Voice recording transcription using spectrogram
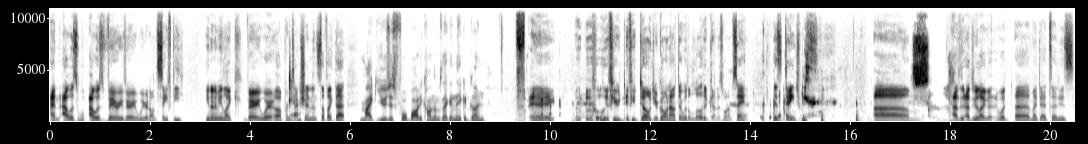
and I was I was very very weird on safety. You know what I mean? Like very aware uh, protection and stuff like that. Mike uses full body condoms like a naked gun. F- uh, if you if you don't, you're going out there with a loaded gun. Is what I'm saying. It's dangerous. Um, I do, I do like what uh, my dad said. Is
